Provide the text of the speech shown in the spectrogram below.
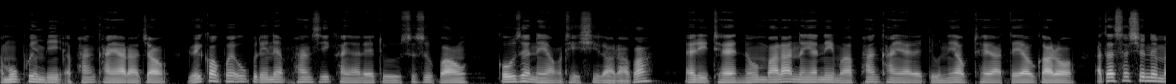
အမှုဖွင့်ပြီးအဖမ်းခံရတာကြောင့်ရွေးကောက်ပွဲဥပဒေနဲ့ဖမ်းဆီးခံရတဲ့သူစုစုပေါင်း62ယောက်အထိရှိလာတာပါ။အဲ့ဒီထဲနိုဝင်ဘာလ2ရက်နေ့မှာဖမ်းခံရတဲ့သူ2ယောက်ထဲက1ယောက်ကတော့အသက်16နှစ်မ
